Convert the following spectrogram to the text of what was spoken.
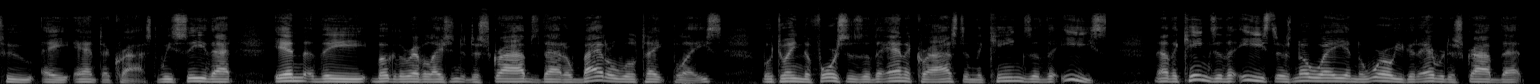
to a antichrist. We see that in the book of the Revelation it describes that a battle will take place between the forces of the antichrist and the kings of the east. Now the kings of the east there's no way in the world you could ever describe that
